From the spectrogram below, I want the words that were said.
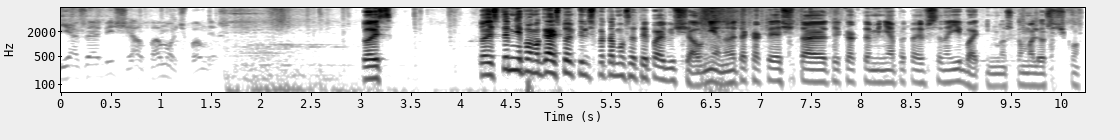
Я же обещал помочь, помнишь? То есть... То есть ты мне помогаешь только лишь потому, что ты пообещал. Не, ну это как-то, я считаю, ты как-то меня пытаешься наебать немножко, малешечку.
